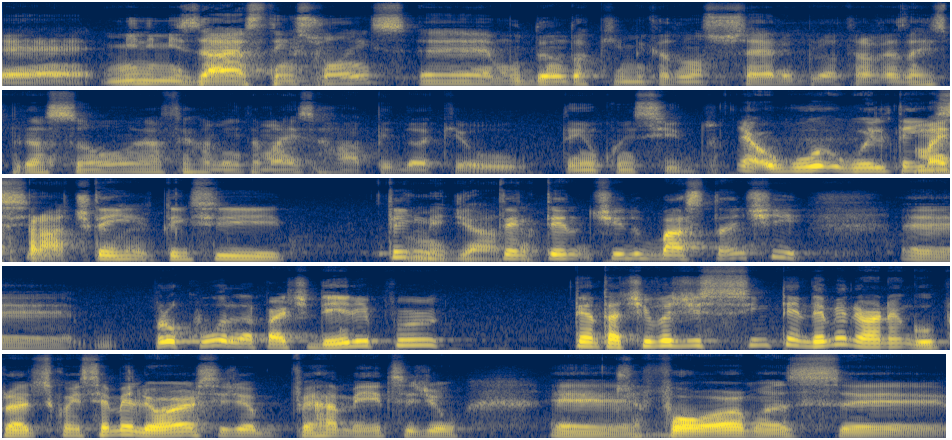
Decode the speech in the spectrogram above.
é, minimizar as tensões é mudando a química do nosso cérebro através da respiração é a ferramenta mais rápida que eu tenho conhecido. É, o Gu, ele tem Mais se, prática, tem, né? tem se tem, Imediata. tem, tem tido bastante é, procura da parte dele por tentativas de se entender melhor, né, Gu? Pra se conhecer melhor, seja ferramentas, sejam é, formas, é,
